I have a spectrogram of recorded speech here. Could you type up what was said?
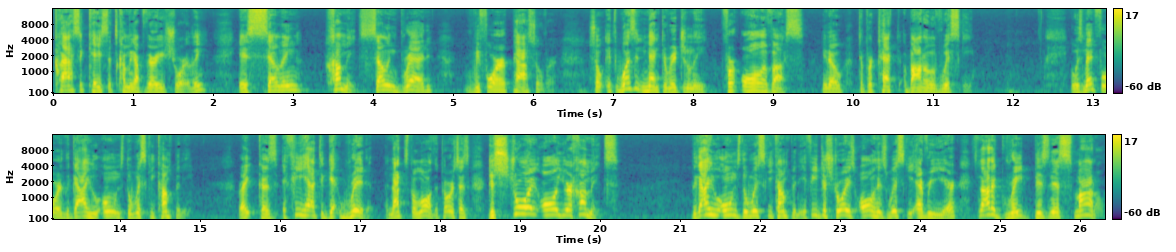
classic case that's coming up very shortly is selling chametz, selling bread before Passover. So it wasn't meant originally for all of us, you know, to protect a bottle of whiskey. It was meant for the guy who owns the whiskey company, right? Because if he had to get rid, and that's the law, the Torah says, destroy all your chametz. the guy who owns the whiskey company, if he destroys all his whiskey every year, it's not a great business model.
